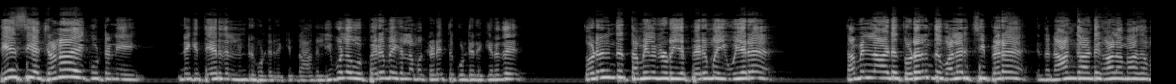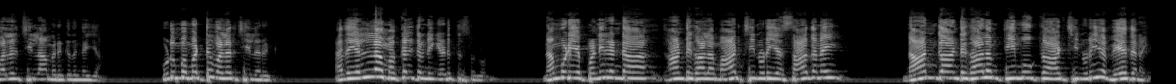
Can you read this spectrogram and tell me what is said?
தேசிய ஜனநாயக கூட்டணி இன்னைக்கு தேர்தல் நின்று கொண்டிருக்கின்றார்கள். இவ்வளவு பெருமைகள் நமக்கு கிடைத்துக் கொண்டிருக்கிறது. தொடர்ந்து தமிழனுடைய பெருமை உயர தமிழ்நாடு தொடர்ந்து வளர்ச்சி பெற இந்த நான்காண்டு காலமாக வளர்ச்சி இல்லாமல் இருக்குதுங்க ஐயா. குடும்பம் மட்டும் வளர்ச்சியில் இருக்கு. அதையெல்லாம் மக்கள்கிட்ட நீங்க எடுத்து சொல்லணும். நம்முடைய பனிரெண்டு ஆண்டு காலம் ஆட்சியினுடைய சாதனை நான்காண்டு காலம் திமுக ஆட்சியினுடைய வேதனை.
